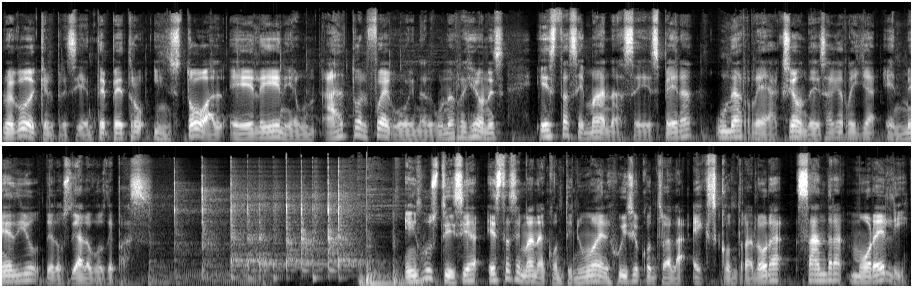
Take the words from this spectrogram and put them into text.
Luego de que el presidente Petro instó al ELN a un alto al fuego en algunas regiones, esta semana se espera una reacción de esa guerrilla en medio de los diálogos de paz. En justicia, esta semana continúa el juicio contra la excontralora Sandra Morelli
